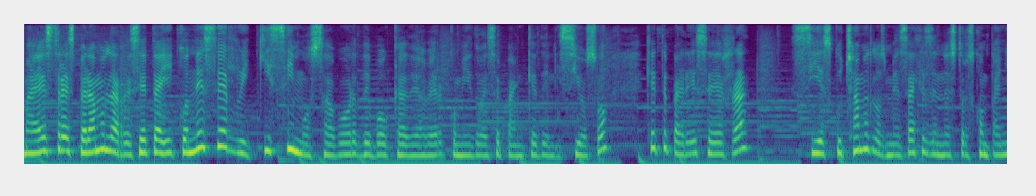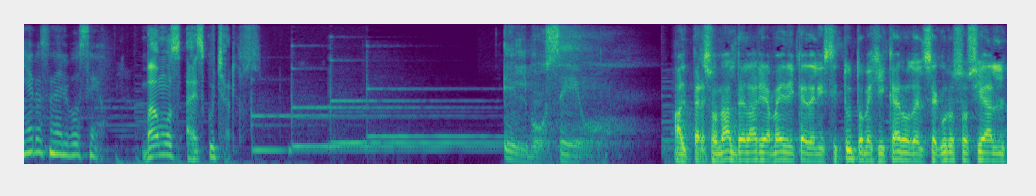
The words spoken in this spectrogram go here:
Maestra, esperamos la receta y con ese riquísimo sabor de boca de haber comido ese panque delicioso. ¿Qué te parece, Erra, si escuchamos los mensajes de nuestros compañeros en el voceo? Vamos a escucharlos. El voceo. Al personal del área médica del Instituto Mexicano del Seguro Social,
